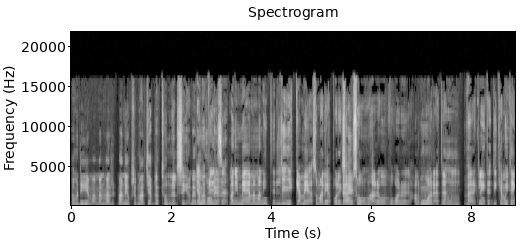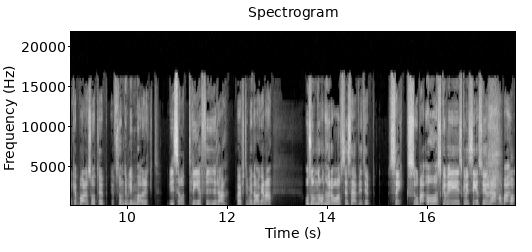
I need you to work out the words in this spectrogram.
Ja, men det är man, men man, man är också, man har ett jävla tunnelseende. Ja, men precis. det. Man är med, men man är inte lika med som man är på liksom Nej. sommar och vårhalvåret. Mm, Verkligen inte. Det kan man ju tänka bara så, typ, eftersom det blir mörkt, vid så tre, fyra på eftermiddagarna. Och så om någon hör av sig så här vid typ sex och bara, åh, ska vi, ska vi ses och göra det här? Man bara, va,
